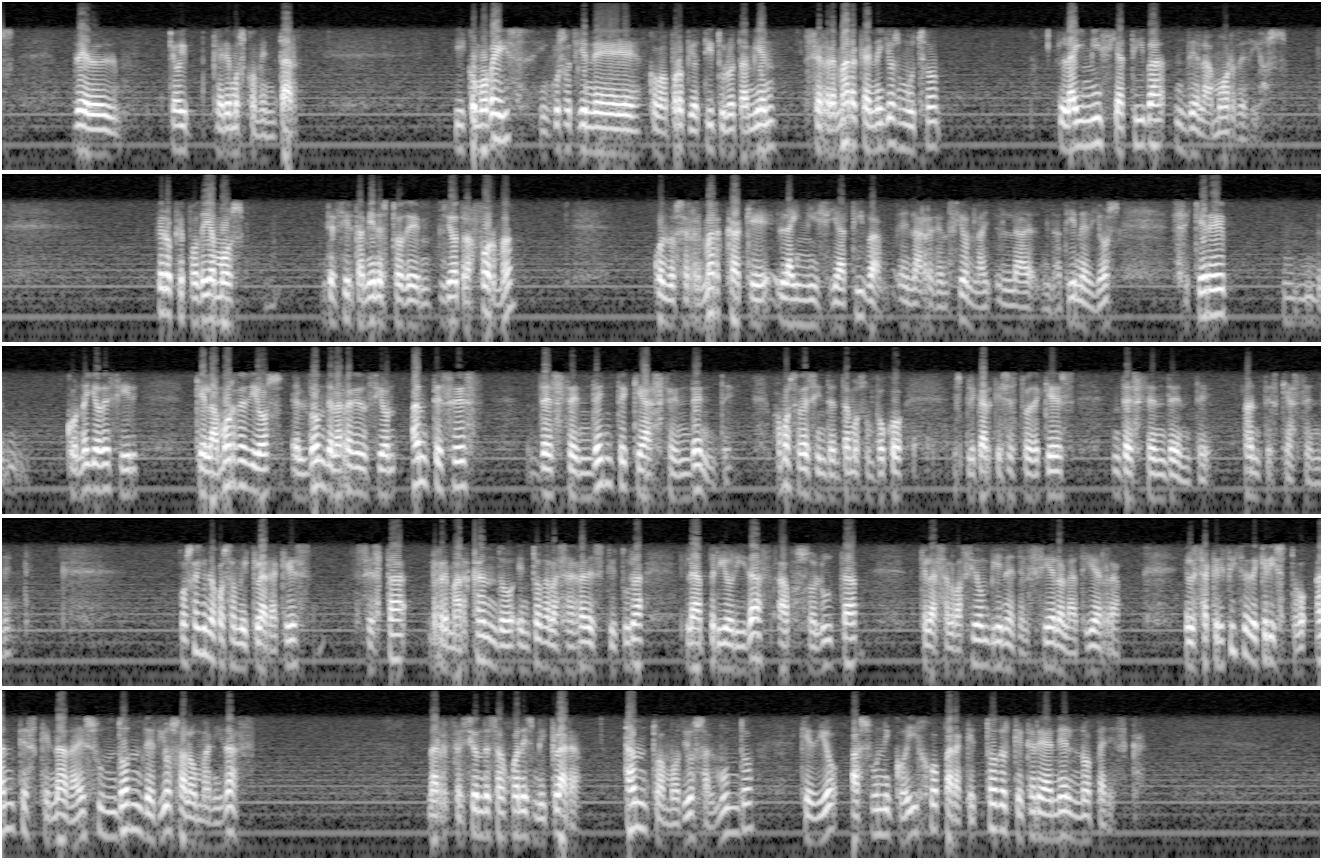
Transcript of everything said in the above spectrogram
del que hoy queremos comentar. Y como veis, incluso tiene como propio título también, se remarca en ellos mucho la iniciativa del amor de Dios. Creo que podríamos decir también esto de, otra forma, cuando se remarca que la iniciativa en la redención la, la, tiene Dios, se quiere mm, con ello decir que el amor de Dios, el don de la redención, antes es descendente que ascendente. Vamos a ver si intentamos un poco explicar qué es esto de que es descendente antes que ascendente. Pues hay una cosa muy clara, que es, se está remarcando en toda la Sagrada Escritura la prioridad absoluta que la salvación viene del cielo a la tierra. El sacrificio de Cristo, antes que nada, es un don de Dios a la humanidad. La reflexión de San Juan es muy clara. Tanto amó Dios al mundo que dio a su único Hijo para que todo el que crea en Él no perezca.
